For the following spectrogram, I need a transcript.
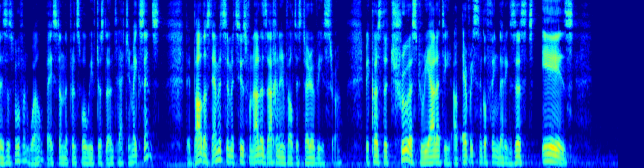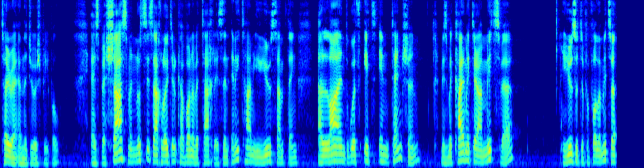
Is this movement? Well, based on the principle we've just learned, it actually makes sense. Because the truest reality of every single thing that exists is Torah and the Jewish people. As then anytime you use something aligned with its intention, mitzvah, use it to fulfill a mitzvah,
